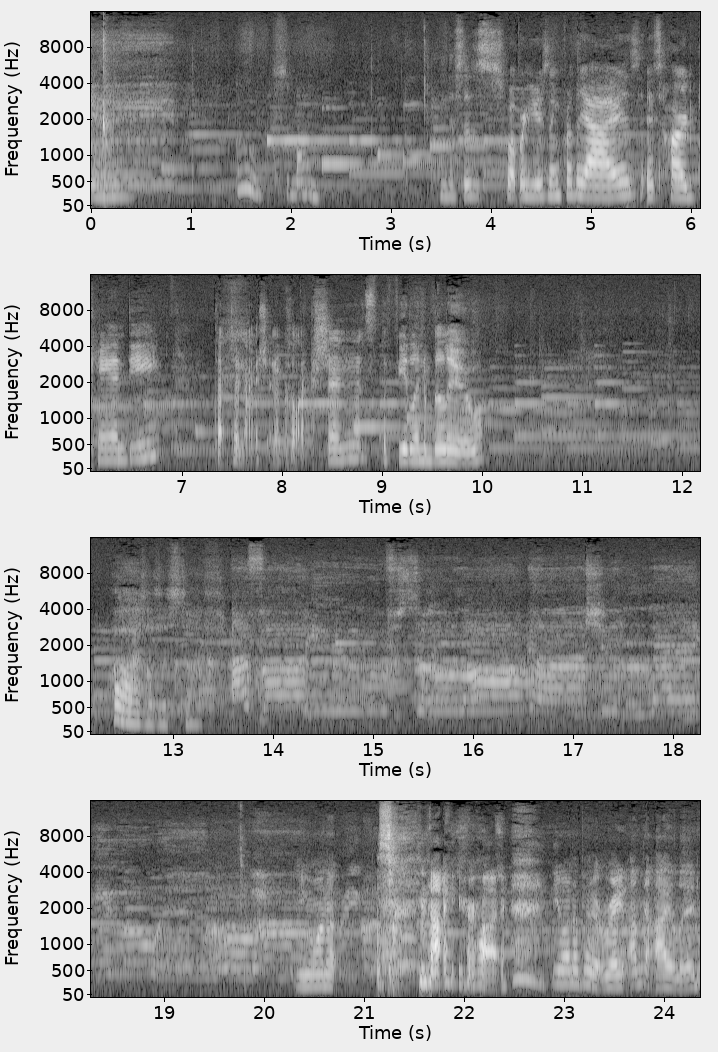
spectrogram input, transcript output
Skin. Ooh, this is mine. This is what we're using for the eyes. It's hard candy. Top 10 eyeshadow collection. It's the feeling blue. Oh, I love this stuff. You want to, not your eye. You want to put it right on the eyelid.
